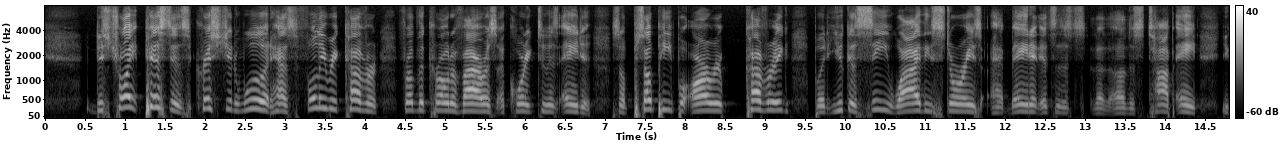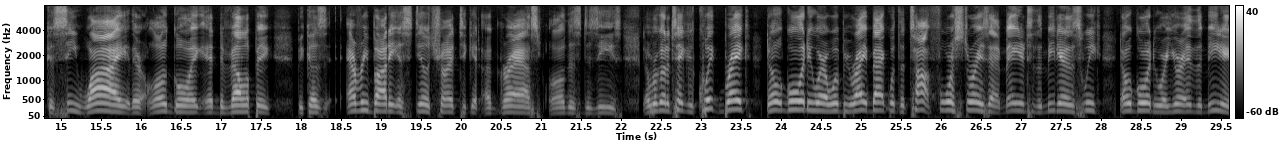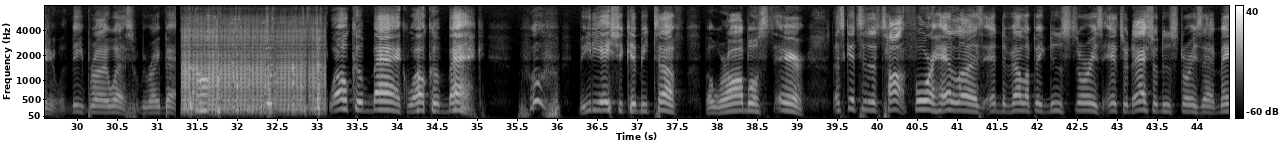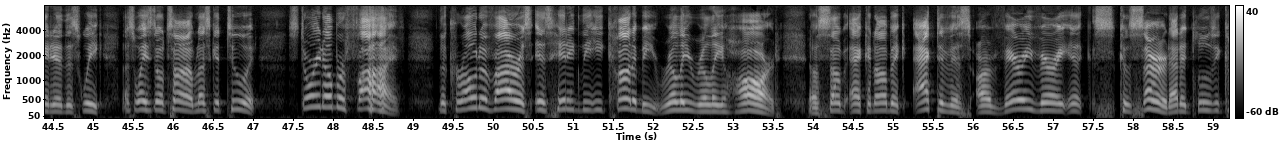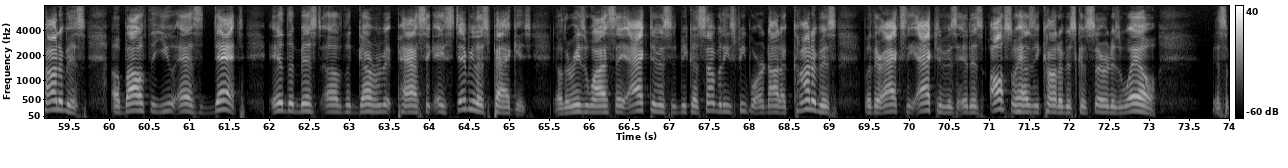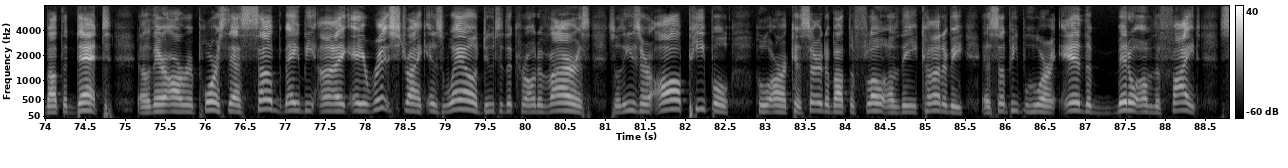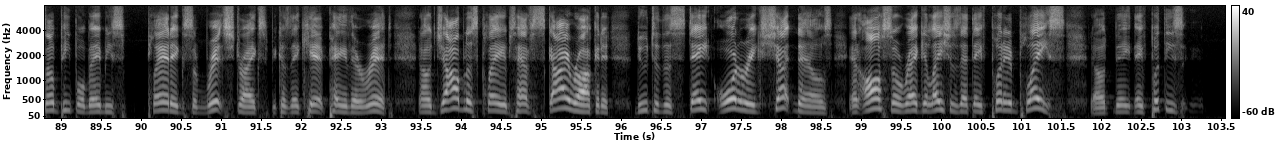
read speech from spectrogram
Detroit Pistons Christian Wood has fully recovered from the coronavirus, according to his agent. So some people are covering, but you can see why these stories have made it into this, uh, this top eight. You can see why they're ongoing and developing because everybody is still trying to get a grasp on this disease. Now, we're going to take a quick break. Don't go anywhere. We'll be right back with the top four stories that made it to the media this week. Don't go anywhere. You're in the mediator with me, Brian West. We'll be right back. Welcome back. Welcome back. Whew. Mediation can be tough but we're almost there. Let's get to the top four headlines and developing news stories, international news stories that made it this week. Let's waste no time. Let's get to it. Story number five the coronavirus is hitting the economy really, really hard. Now, some economic activists are very, very concerned, that includes economists, about the U.S. debt in the midst of the government passing a stimulus package. Now, the reason why I say activists is because some of these people are not economists, but they're actually activists, and this also has economists concerned as well. It's about the debt. Now, there are reports that some may be eyeing a rent strike as well due to the coronavirus. So these are all people who are concerned about the flow of the economy, and some people who are in the middle of the fight. Some people may be planning some rent strikes because they can't pay their rent. Now, jobless claims have skyrocketed due to the state ordering shutdowns and also regulations that they've put in place. Now, they, they've put these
